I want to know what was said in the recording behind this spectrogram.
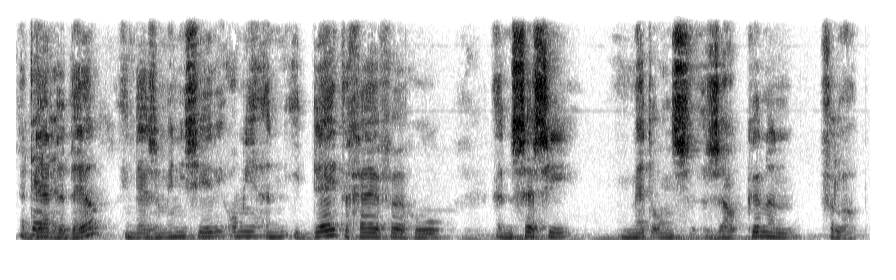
het Derde. derde deel in deze miniserie. Om je een idee te geven hoe een sessie met ons zou kunnen verlopen.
